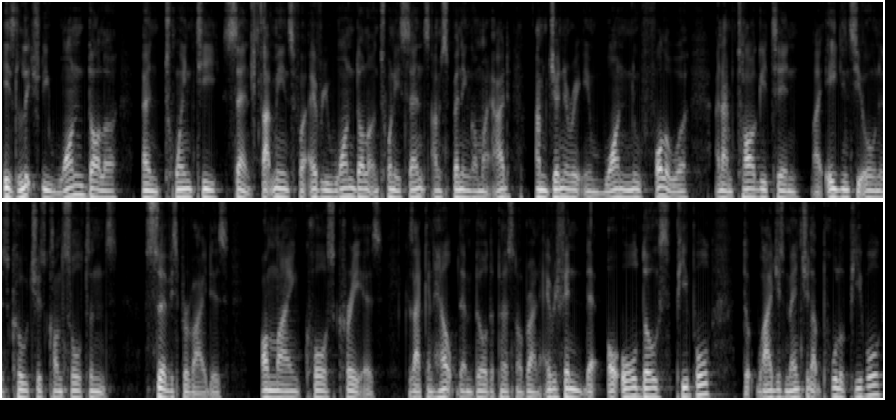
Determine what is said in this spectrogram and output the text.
is literally $1 and 20 cents. That means for every $1 and 20 cents I'm spending on my ad, I'm generating one new follower and I'm targeting like agency owners, coaches, consultants, service providers online course creators because I can help them build a personal brand. Everything that all those people that I just mentioned, that pool of people,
